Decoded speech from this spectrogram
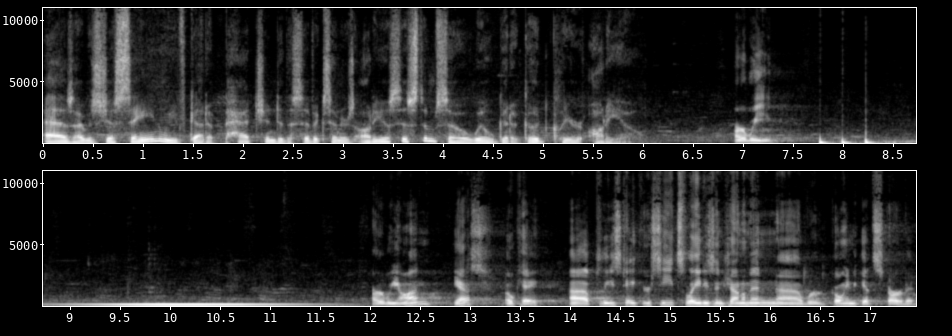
As I was just saying, we've got a patch into the Civic Center's audio system, so we'll get a good, clear audio. Are we? Are we on? Yes? Okay. Uh, please take your seats, ladies and gentlemen. Uh, we're going to get started.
